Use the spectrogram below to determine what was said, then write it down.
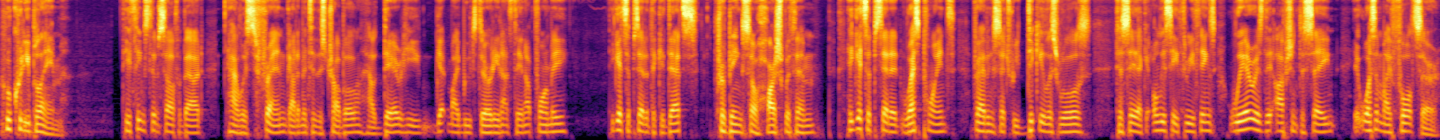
Who could he blame? He thinks to himself about how his friend got him into this trouble. How dare he get my boots dirty, not stand up for me? He gets upset at the cadets for being so harsh with him. He gets upset at West Point for having such ridiculous rules to say I can only say three things. Where is the option to say, it wasn't my fault, sir?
